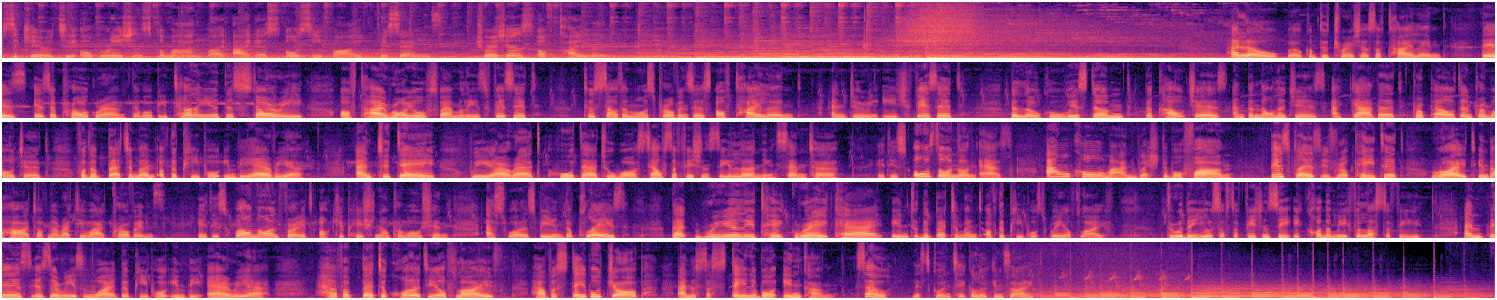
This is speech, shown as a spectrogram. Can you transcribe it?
Internal Security Operations Command by ISOC 5 presents Treasures of Thailand. Hello, welcome to Treasures of Thailand. This is a program that will be telling you the story of Thai royal families' visit to southernmost provinces of Thailand. And during each visit, the local wisdom, the cultures, and the knowledges are gathered, propelled, and promoted for the betterment of the people in the area. And today, we are at Hutatuwa Self-Sufficiency Learning Center. It is also known as Uncle Man Vegetable Farm. This place is located right in the heart of Narathiwat province. It is well known for its occupational promotion as well as being the place that really take great care into the betterment of the people's way of life through the use of sufficiency economy philosophy. And this is the reason why the people in the area have a better quality of life, have a stable job, and a sustainable income. So let's go and take a look inside.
